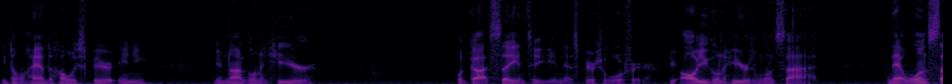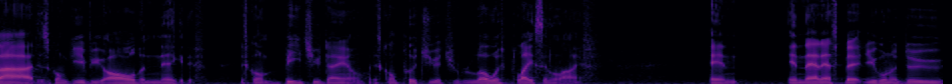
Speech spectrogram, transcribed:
you don't have the Holy Spirit in you, you're not going to hear what God's saying to you in that spiritual warfare. All you're going to hear is one side. And that one side is going to give you all the negative. It's going to beat you down. It's going to put you at your lowest place in life. And in that aspect, you're going to do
